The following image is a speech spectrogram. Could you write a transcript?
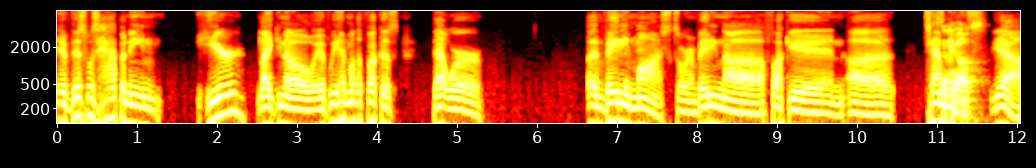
if this was happening here, like you know, if we had motherfuckers that were invading mosques or invading uh fucking uh temples, Synagogues. yeah,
